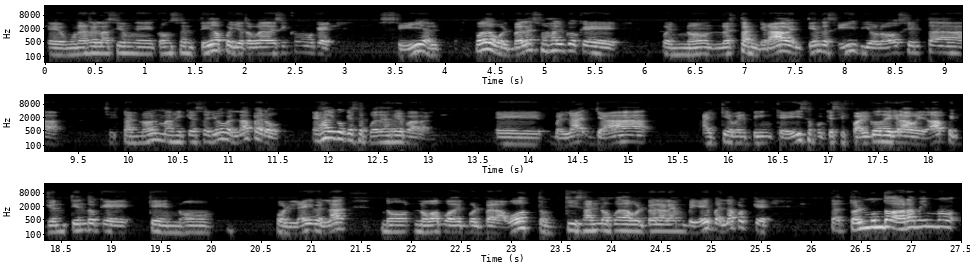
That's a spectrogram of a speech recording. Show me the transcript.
es una relación eh, consentida, pues yo te voy a decir como que sí, él puede volver, eso es algo que pues no, no es tan grave, ¿entiendes? Sí, violó ciertas ciertas normas y qué sé yo, ¿verdad? Pero es algo que se puede reparar, eh, ¿verdad? Ya hay que ver bien qué hizo, porque si fue algo de gravedad, pues yo entiendo que, que no, por ley, ¿verdad? No, no va a poder volver a Boston. Quizás no pueda volver a la NBA, ¿verdad? Porque todo el mundo ahora mismo,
